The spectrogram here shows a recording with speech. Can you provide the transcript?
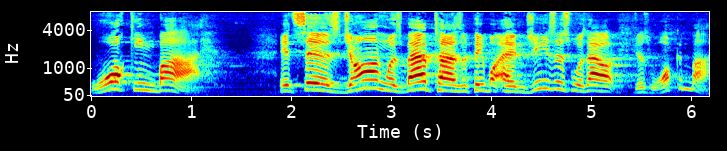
walking by. It says John was baptizing people, and Jesus was out just walking by.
